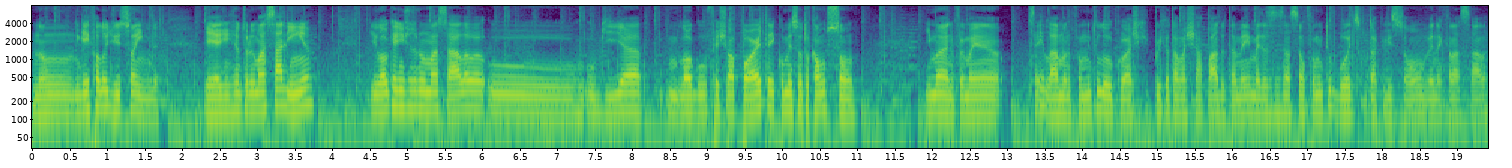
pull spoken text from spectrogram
não ninguém falou disso ainda. E aí a gente entrou numa salinha. E logo que a gente entrou numa sala, o, o guia logo fechou a porta e começou a tocar um som. E mano, foi manhã, Sei lá, mano, foi muito louco. Eu acho que porque eu tava chapado também, mas a sensação foi muito boa de escutar aquele som, ver naquela sala.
